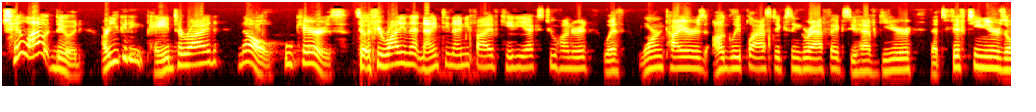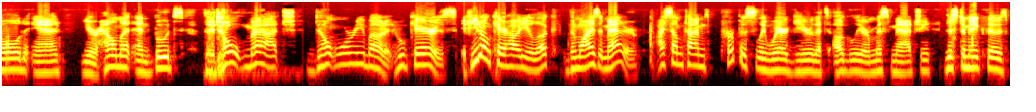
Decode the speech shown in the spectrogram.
chill out, dude. Are you getting paid to ride? No, who cares? So if you're riding that 1995 KDX 200 with worn tires, ugly plastics and graphics, you have gear that's 15 years old and your helmet and boots, they don't match. Don't worry about it. Who cares? If you don't care how you look, then why does it matter? I sometimes purposely wear gear that's ugly or mismatching just to make those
